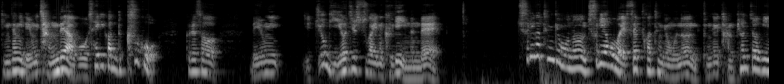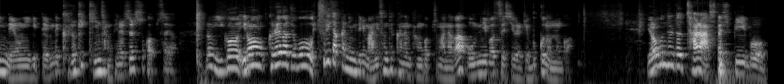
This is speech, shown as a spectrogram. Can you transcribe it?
굉장히 내용이 장대하고 세계관도 크고 그래서 내용이 쭉 이어질 수가 있는 그게 있는데 추리 같은 경우는 추리하고 뭐 SF 같은 경우는 굉장히 단편적인 내용이기 때문에 그렇게 긴 장편을 쓸 수가 없어요. 그럼 이거 이런 그래가지고 추리 작가님들이 많이 선택하는 방법 중 하나가 옴니버스식을 이렇게 묶어놓는 거. 여러분들도 잘 아시다시피 뭐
